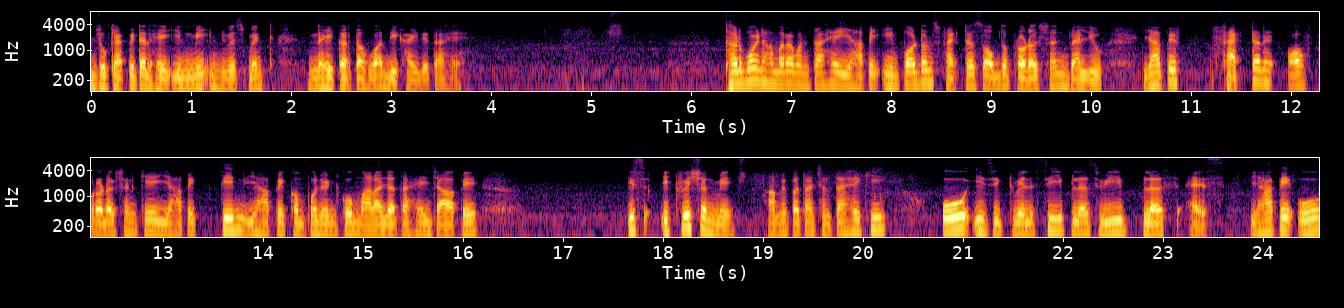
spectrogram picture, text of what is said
जो कैपिटल है, इनमें इन्वेस्टमेंट नहीं करता हुआ दिखाई देता है। थर्ड पॉइंट हमारा बनता है यहाँ पे importance factors of the production value यहाँ पे फैक्टर ऑफ़ प्रोडक्शन के यहाँ पे तीन यहाँ पे कंपोनेंट को माना जाता है, जहाँ पे इस इक्वेशन में हमें पता चलता है कि O is equal C plus V plus S यहाँ पे O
